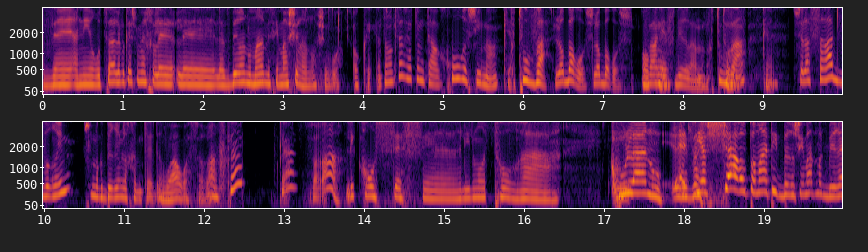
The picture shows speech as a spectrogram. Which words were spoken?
ואני רוצה לבקש ממך ל- ל- להסביר לנו מה המשימה שלנו השבוע. אוקיי, אז אני רוצה שאתם תערכו רשימה כן. כתובה, לא בראש, לא בראש, אוקיי. ואני אסביר למה. כתובה טוב, כן. של עשרה דברים שמגבירים לכם תדר. וואו, עשרה. כן, כן. עשרה. לקרוא ספר, ללמוד תורה. כולנו. אצלי ישר אוטומטית ברשימת מגבירי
